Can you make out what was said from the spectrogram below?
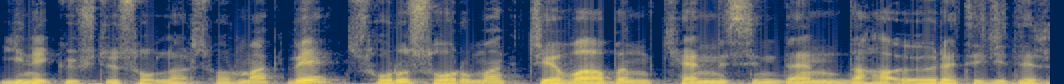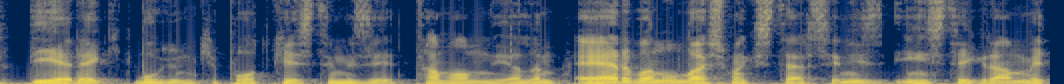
Yine güçlü sorular sormak ve soru sormak cevabın kendisinden daha öğreticidir diyerek bugünkü podcast'imizi tamamlayalım. Eğer bana ulaşmak isterseniz Instagram ve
